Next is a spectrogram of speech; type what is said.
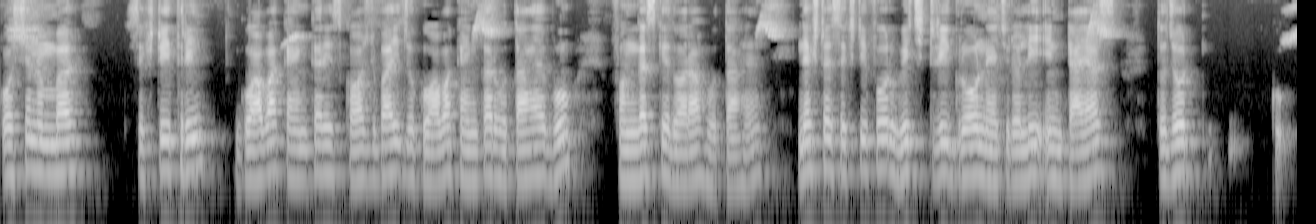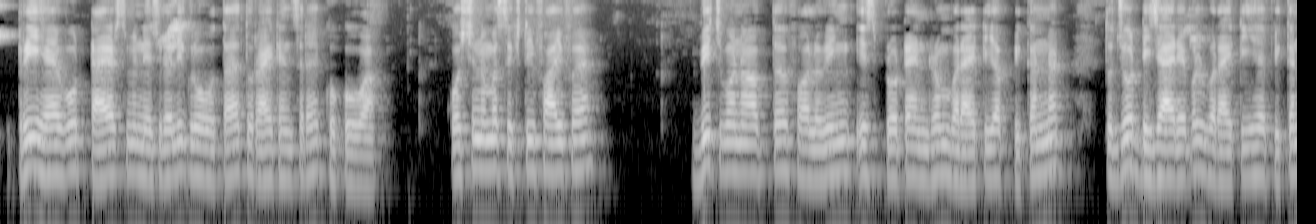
question number sixty three guava canker is caused by जो गुआवा कैंकर होता है, वो फंगस के द्वारा होता है। नेक्स्ट है sixty four which tree grow naturally in tiers तो जो ट्री है, वो टायर्स में नेचुरली ग्रो होता है तो राइट right आंसर है cocoa. Question number sixty five है। Which one of the following is protandrous variety of pecan nut तो जो डिजायरेबल वराइटी है पिकन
